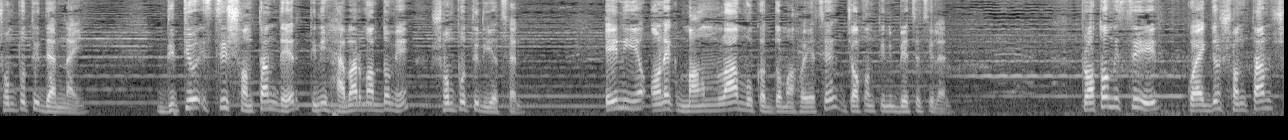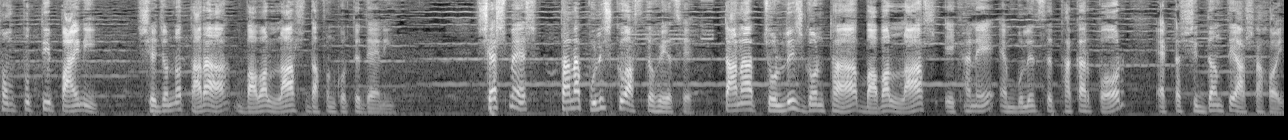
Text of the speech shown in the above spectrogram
সম্পত্তি দেন নাই। দ্বিতীয় স্ত্রীর সন্তানদের তিনি হেবার মাধ্যমে সম্পত্তি দিয়েছেন। এ নিয়ে অনেক মামলা মোকদ্দমা হয়েছে যখন তিনি বেঁচে ছিলেন। প্রথম স্ত্রীর কয়েকজন সন্তান সম্পত্তি পায়নি, সেজন্য তারা বাবার লাশ দাফন করতে দেয়নি। শেষমেশ টানা পুলিশকেও আসতে হয়েছে। টানা চল্লিশ ঘণ্টা বাবার লাশ এখানে অ্যাম্বুলেন্সে থাকার পর একটা সিদ্ধান্তে আসা হয়।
